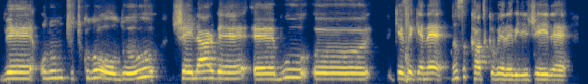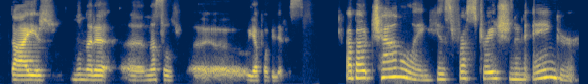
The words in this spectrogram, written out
ve onun tutkulu olduğu şeyler ve e, bu e, gezegene nasıl katkı verebileceğine dair bunları e, nasıl yapabiliriz? about channeling his frustration and anger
